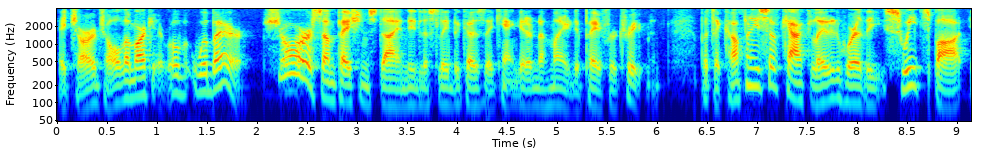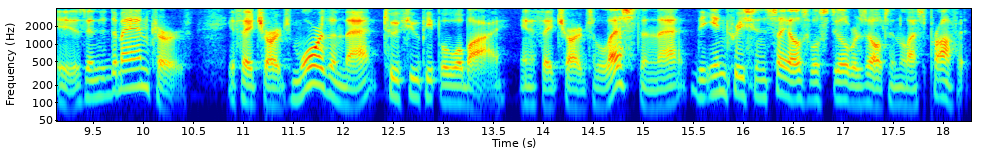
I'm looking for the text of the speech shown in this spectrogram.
They charge all the market will, will bear. Sure, some patients die needlessly because they can't get enough money to pay for treatment. But the companies have calculated where the sweet spot is in the demand curve. If they charge more than that, too few people will buy. And if they charge less than that, the increase in sales will still result in less profit.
